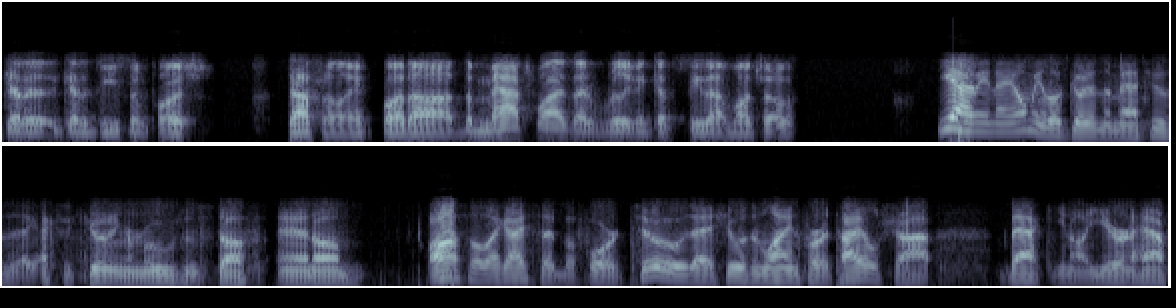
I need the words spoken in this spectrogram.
get a get a decent push, definitely. But uh, the match wise, I really didn't get to see that much of. Yeah, I mean Naomi looked good in the matches, executing her moves and stuff, and um, also like I said before too, that she was in line for a title shot back, you know, a year and a half,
